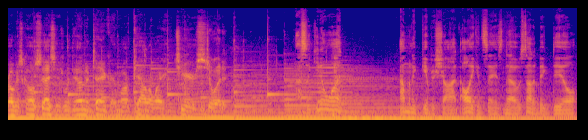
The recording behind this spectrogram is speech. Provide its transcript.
Broken Skull Sessions with The Undertaker and Mark Calaway. Cheers. Enjoyed it. I was like, you know what? I'm going to give it a shot. All he can say is no. It's not a big deal.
